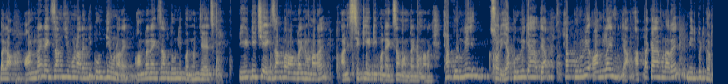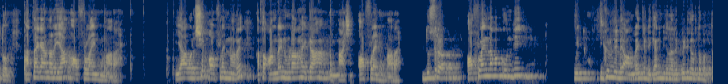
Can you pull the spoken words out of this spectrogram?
बघा ऑनलाईन एक्झाम जी होणार आहे ती कोणती होणार आहे? ऑनलाईन एक्झाम दोन्ही पण. म्हणजेच टीईटीची एक्झाम पण ऑनलाईन होणार आहे आणि सीटीईटी पण एक्झाम ऑनलाईन होणार आहे. ह्या पूर्वी सॉरी ह्या पूर्वी काय होत्या? ह्या पूर्वी ऑनलाईन होत्या. आता काय होणार आहे? मी रिपीट करतो. आता काय होणार आहे? ह्या ऑफलाईन होणार आहे. या वर्षी ऑफलाईन होणार आहे. आता ऑनलाईन होणार आहे का? नाही ऑफलाईन होणार आहे. दुसरं ऑफलाईनला मग कोणती? मी तिकडे दिले ऑनलाईनच्या ठिकाणी मी त्याला रिपीट करतो फक्त.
